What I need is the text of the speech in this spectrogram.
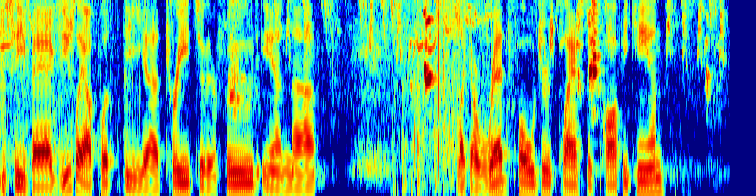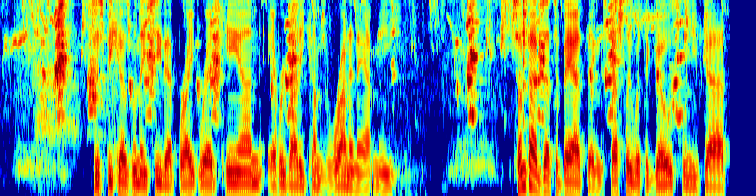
you see bags. Usually I'll put the uh, treats or their food in uh, like a red Folgers plastic coffee can. Just because when they see that bright red can, everybody comes running at me. Sometimes that's a bad thing, especially with the goats when you've got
